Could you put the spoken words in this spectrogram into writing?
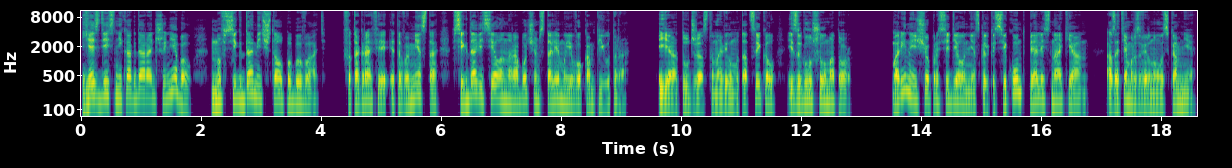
Я здесь никогда раньше не был, но всегда мечтал побывать. Фотография этого места всегда висела на рабочем столе моего компьютера. Я тут же остановил мотоцикл и заглушил мотор. Марина еще просидела несколько секунд, пялись на океан, а затем развернулась ко мне.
